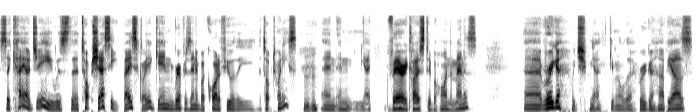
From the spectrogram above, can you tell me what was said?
So KRG was the top chassis, basically, again represented by quite a few of the the top twenties hmm and and you know very close to behind the manners. Uh, Ruger, which you know, given all the Ruger RPRs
